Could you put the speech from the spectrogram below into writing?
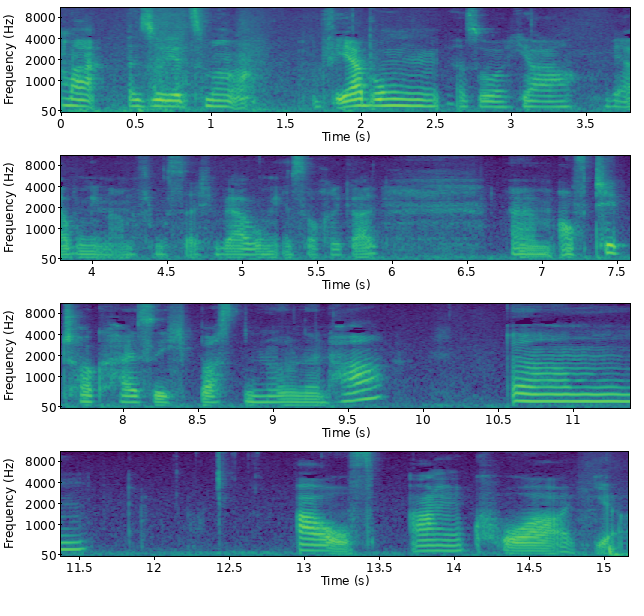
mal, also jetzt mal Werbung, also ja, Werbung in Anführungszeichen, Werbung ist auch egal. Ähm, auf TikTok heiße ich Basti00H. Ähm, auf Anchor, ja.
